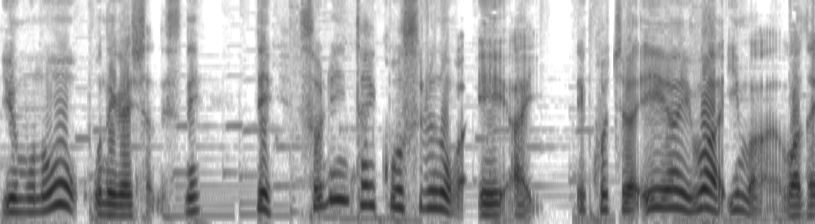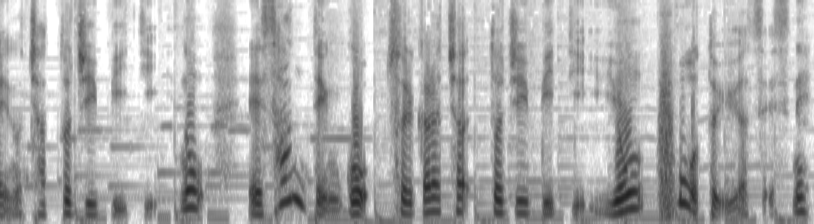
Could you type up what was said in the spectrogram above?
いうものをお願いしたんですね。で、それに対抗するのが AI。で、こちら AI は今話題のチャット GPT の3.5、それからチャット GPT4.4 というやつですね。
